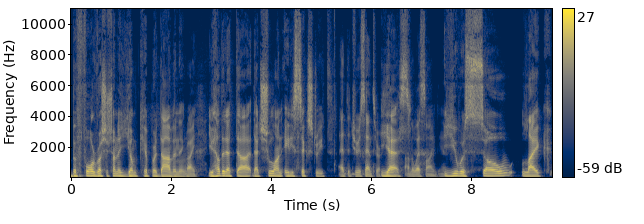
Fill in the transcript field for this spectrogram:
before Rosh Hashanah Yom Kippur davening. Right. You held it at uh, that shul on 86th Street. At the Jewish Center Yes. on the west side. Yeah. You were so like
